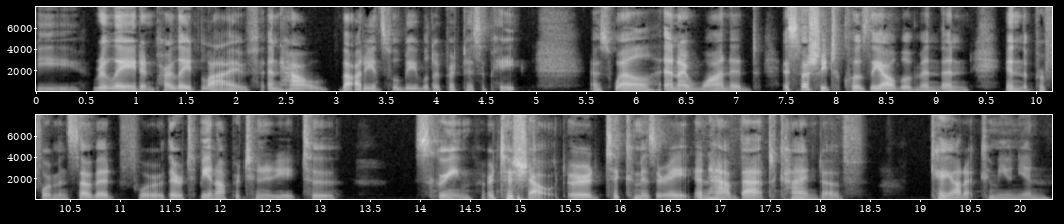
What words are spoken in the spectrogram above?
be relayed and parlayed live and how the audience will be able to participate as well. And I wanted, especially to close the album and then in the performance of it, for there to be an opportunity to scream or to shout or to commiserate and have that kind of chaotic communion.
